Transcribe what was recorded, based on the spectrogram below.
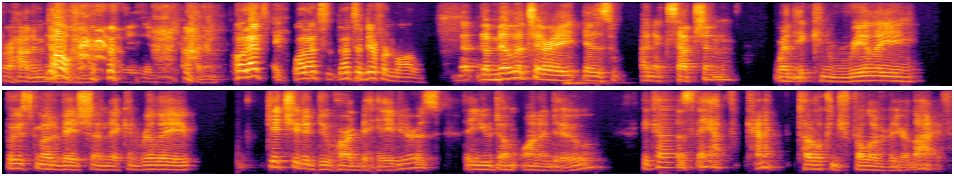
for how to no oh that's well that's that's a different model the, the military is an exception where they can really boost motivation. They can really get you to do hard behaviors that you don't want to do because they have kind of total control over your life.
